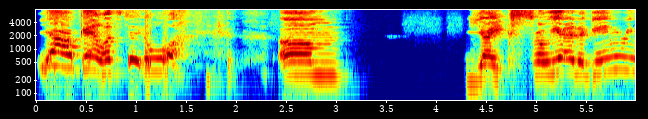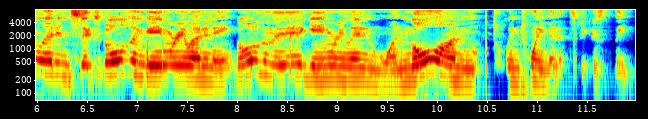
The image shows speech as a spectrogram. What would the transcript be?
yeah, okay, let's take a look. um, yikes. So he had a game where he led in six goals and a game where he led in eight goals, and then a game where he led in one goal on in 20 minutes because they,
